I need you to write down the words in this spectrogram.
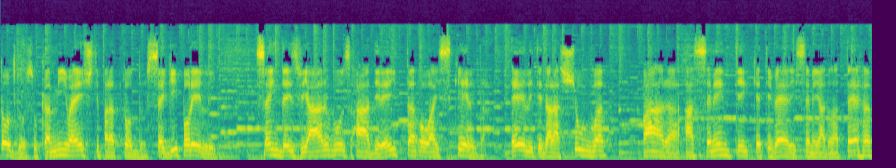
todos, o caminho é este para todos, segui por ele sem desviar-vos à direita ou à esquerda. Ele te dará chuva para a semente que tiveres semeado na terra,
